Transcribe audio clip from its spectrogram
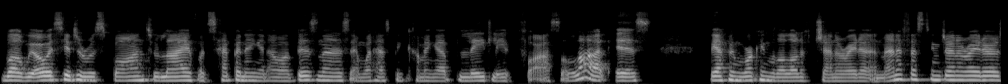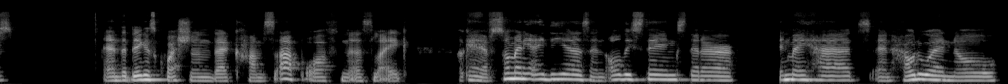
well, we're always here to respond to life, what's happening in our business, and what has been coming up lately for us a lot is we have been working with a lot of generator and manifesting generators. And the biggest question that comes up often is like, okay, I have so many ideas and all these things that are in my head, and how do I know?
